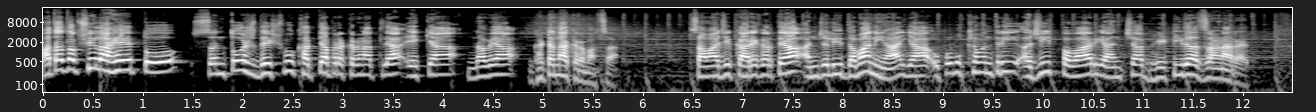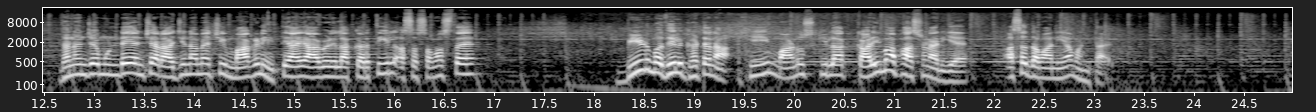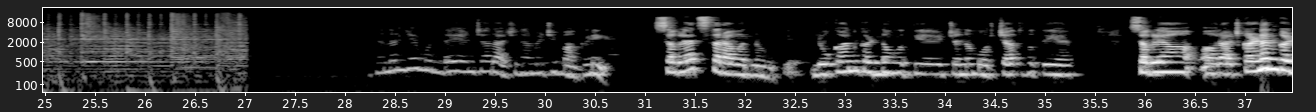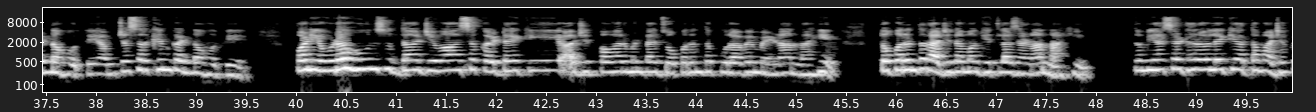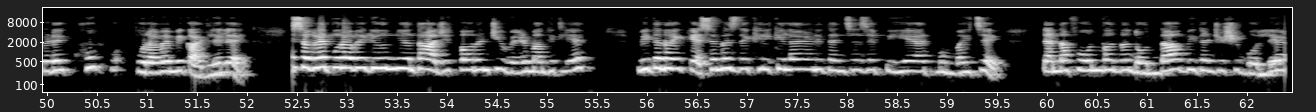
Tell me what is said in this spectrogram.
आता तपशील आहे तो संतोष देशमुख हत्या प्रकरणातल्या एका नव्या घटनाक्रमाचा. सामाजिक कार्यकर्त्या अंजली दमानिया या उपमुख्यमंत्री अजित पवार यांच्या भेटीला जाणार आहेत. धनंजय मुंडे यांच्या राजीनाम्याची मागणी त्या यावेळेला करतील असं समजतंय. बीडमधील घटना ही माणुसकीला काळीमा फासणारी आहे असं दमानिया म्हणतायत. धनंजय मुंडे यांच्या राजीनाम्याची मागणी सगळ्याच स्तरावरनं होते लोकांकडनं होतीये जनमोर्चात होतीये. सगळ्या राजकारण्यांकडनं होते आमच्यासारख्यांकडनं होतीये. पण एवढं होऊन सुद्धा जेव्हा असं कळतंय की अजित पवार म्हणतात जोपर्यंत पुरावे मिळणार नाहीत तोपर्यंत राजीनामा घेतला जाणार नाही. तर मी असं ठरवलंय की आता माझ्याकडे खूप पुरावे मी काढलेले आहेत. हे सगळे पुरावे घेऊन मी आता अजित पवारांची वेळ मागितली आहे. मी त्यांना एक एस एम एस देखील केलाय आणि त्यांचे जे पी ए आहेत मुंबईचे त्यांना फोनवरनं दोनदा मी त्यांच्याशी बोलले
